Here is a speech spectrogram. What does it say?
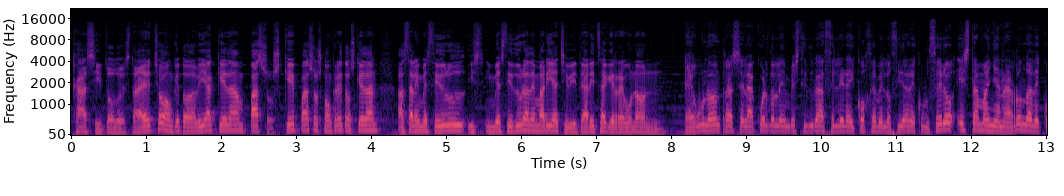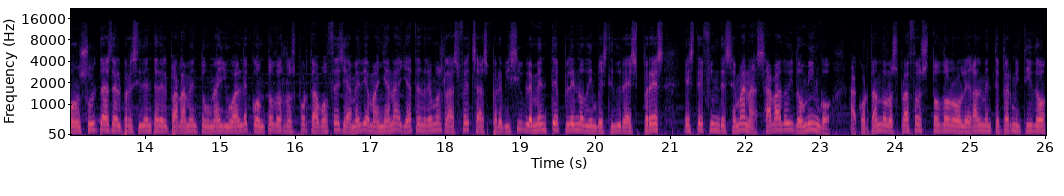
Casi todo está hecho, aunque todavía quedan pasos. ¿Qué pasos concretos quedan hasta la investidura, de María Chivite? Aritz Aguirre Egunon, tras el acuerdo, la investidura acelera y coge velocidad de crucero. Esta mañana, ronda de consultas del presidente del Parlamento, Unai Ualde, con todos los portavoces y a media mañana ya tendremos las fechas. Previsiblemente, pleno de investidura express este fin de semana, sábado y domingo, acortando los plazos todo lo legalmente permitido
